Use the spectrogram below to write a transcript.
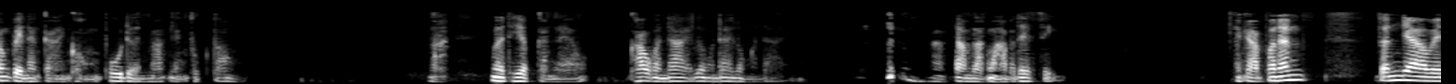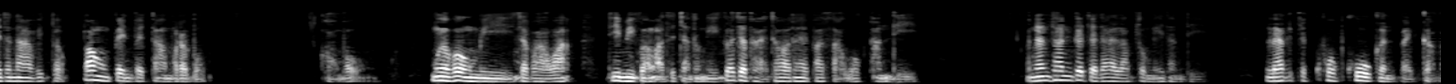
ต้องเป็นอาการของผู้เดินมรรคอย่างถูกต้องนะเมื่อเทียบกันแล้ว เข้ากันได้เรื่องกันได้ลงกันได้ตามหลักมหาประเทศสี่นะครับ เพราะนั้นสัญญาเวทนาวิตกต้องเป็นไปตามระบบของพระองค์ เมื่อพระองค์มีสภาวะที่มีความอัศจรรย์ตรงนี้ ก็จะถ่ายทอดให้ภาษาวกทันที เพราะนั้นท่านก็จะได้รับตรงนี้ทันที และจะควบคู่กันไปกับ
